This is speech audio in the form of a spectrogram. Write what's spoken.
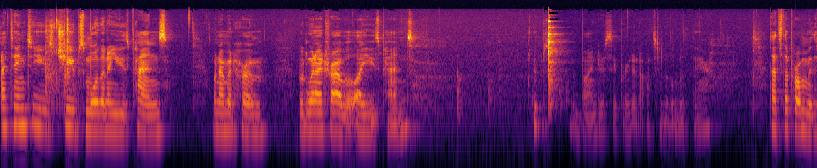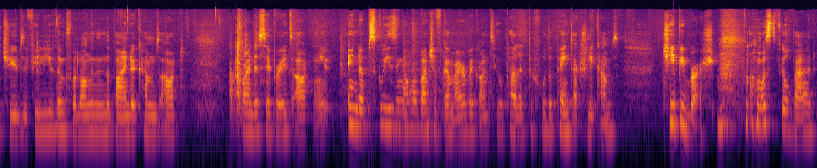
I tend to use tubes more than I use pans when I'm at home, but when I travel I use pans. Binder separated out a little bit there. That's the problem with the tubes. If you leave them for longer then the binder comes out, binder separates out and you end up squeezing a whole bunch of gum arabic onto your palette before the paint actually comes. Cheapy brush. I almost feel bad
